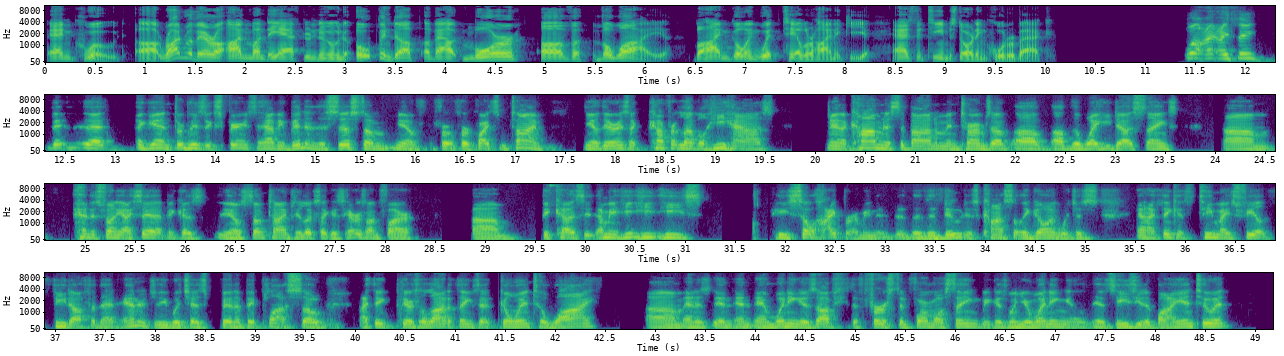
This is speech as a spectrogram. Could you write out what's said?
End quote. Uh, Ron Rivera on Monday afternoon opened up about more of the why behind going with Taylor Heinicke as the team's starting quarterback. Well, I, I think that, that, again, through his experience of having been in the system, you know, for, for quite some time, you know, there is a comfort level he has and a calmness about him in terms of of, of the way he does things. Um, and it's funny I say that because you know sometimes he looks like his hair's on fire. Um, because it, I mean he, he he's he's so hyper. I mean the, the, the, dude is constantly going, which is and I think his teammates feel feed off of that energy, which has been a big plus. So I think there's a lot of things that go into why Um, and, is, and, and and winning is obviously the first and foremost thing because when you're winning, it's easy to buy into it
